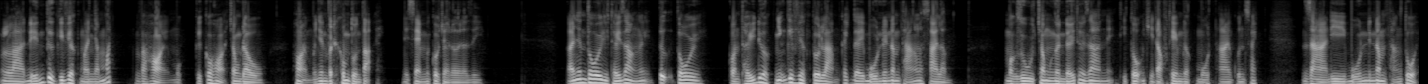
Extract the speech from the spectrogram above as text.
là đến từ cái việc mà nhắm mắt và hỏi một cái câu hỏi trong đầu hỏi một nhân vật không tồn tại để xem cái câu trả lời là gì. Cá nhân tôi thì thấy rằng ấy, tự tôi còn thấy được những cái việc tôi làm cách đây 4 đến 5 tháng là sai lầm mặc dù trong gần đấy thời gian ấy, thì tôi cũng chỉ đọc thêm được một hai cuốn sách già đi 4 đến 5 tháng tuổi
